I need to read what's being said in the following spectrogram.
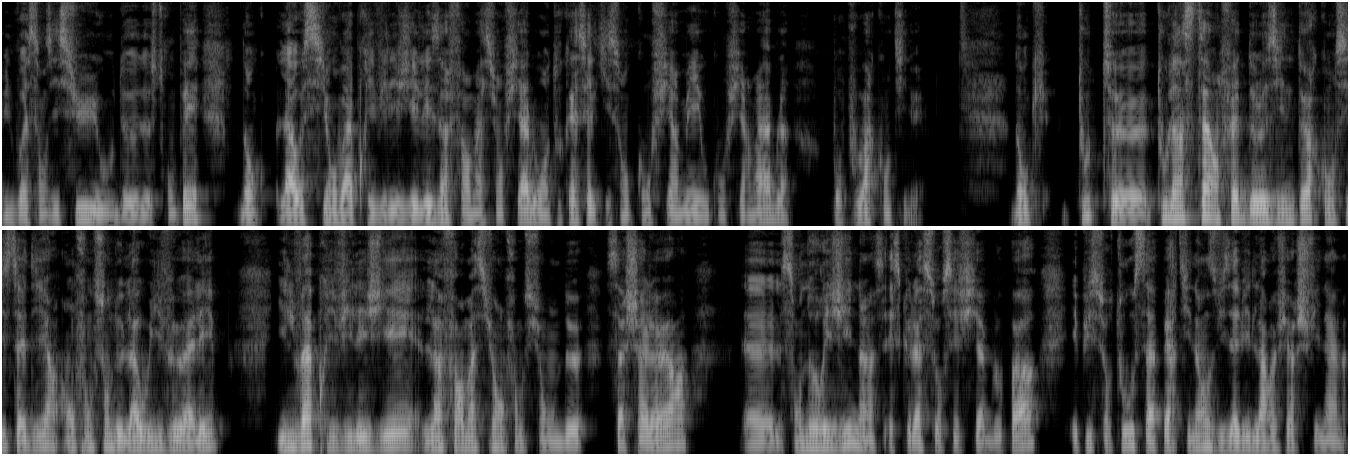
une voie sans issue ou de, se tromper. Donc là aussi, on va privilégier les informations fiables ou en tout cas celles qui sont confirmées ou confirmables pour pouvoir continuer. Donc tout, euh, l'instinct en fait de l'osinter consiste à dire en fonction de là où il veut aller, il va privilégier l'information en fonction de sa chaleur, euh, son origine, est-ce que la source est fiable ou pas, et puis surtout sa pertinence vis-à-vis -vis de la recherche finale.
